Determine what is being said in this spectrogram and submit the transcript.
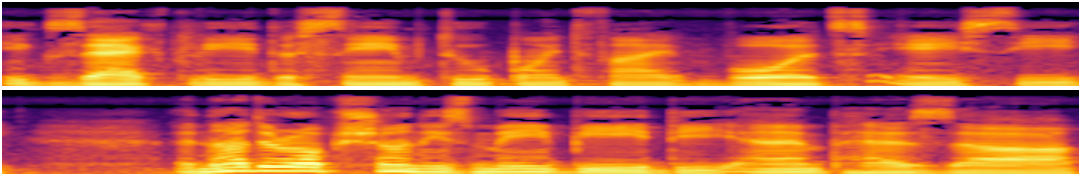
exactly the same 2.5 volts AC. Another option is maybe the amp has a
